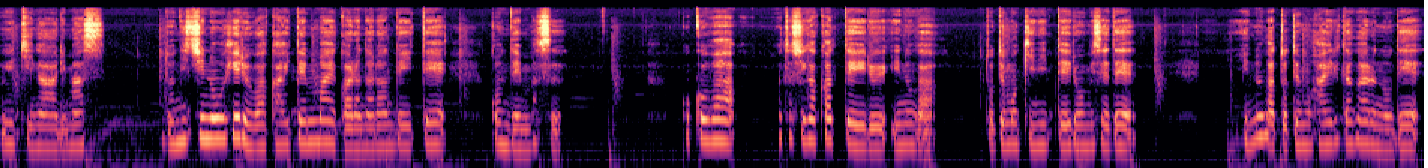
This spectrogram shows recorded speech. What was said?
雰囲気があります。土日のお昼は開店前から並んでいて混んでいます。ここは私が飼っている犬がとても気に入っているお店で犬がとても入りたがるので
